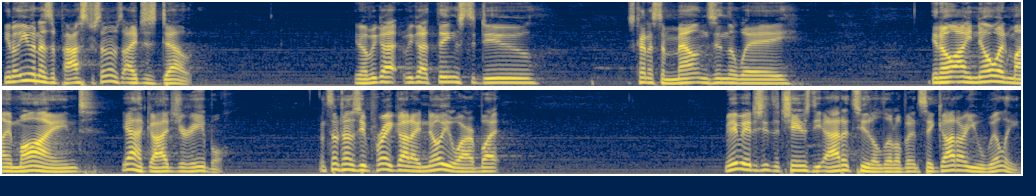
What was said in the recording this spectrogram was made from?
you know, even as a pastor, sometimes I just doubt. You know, we got, we got things to do, there's kind of some mountains in the way. You know, I know in my mind, yeah, God, you're able. And sometimes we pray, God, I know you are, but maybe I just need to change the attitude a little bit and say, God, are you willing?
